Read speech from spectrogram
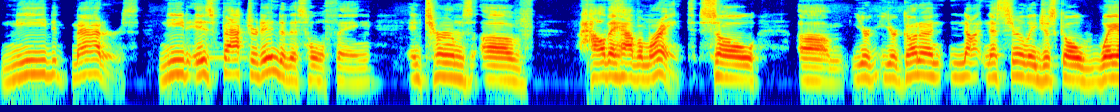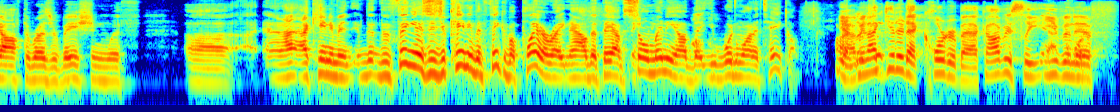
need matters. Need is factored into this whole thing in terms of how they have them ranked. So um, you're you're gonna not necessarily just go way off the reservation with. Uh, and I, I, can't even. The, the, thing is, is you can't even think of a player right now that they have so many of that you wouldn't want to take them. Yeah, right, I mean, I get it at quarterback. Obviously, yeah, even if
